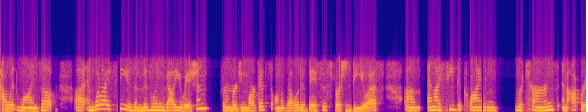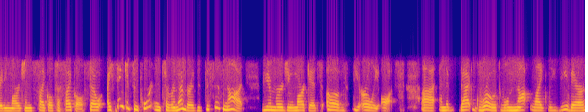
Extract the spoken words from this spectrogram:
how it lines up. Uh, and what I see is a middling valuation for emerging markets on a relative basis versus the U.S. Um, and I see declining returns and operating margins cycle to cycle. So I think it's important to remember that this is not the emerging markets of the early aughts. Uh, and the, that growth will not likely be there,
